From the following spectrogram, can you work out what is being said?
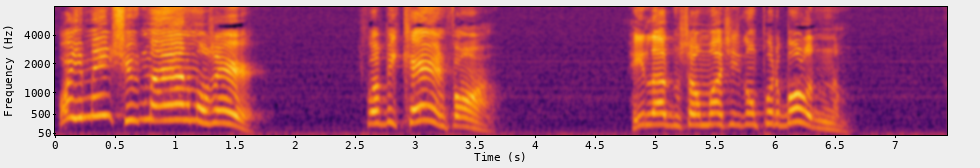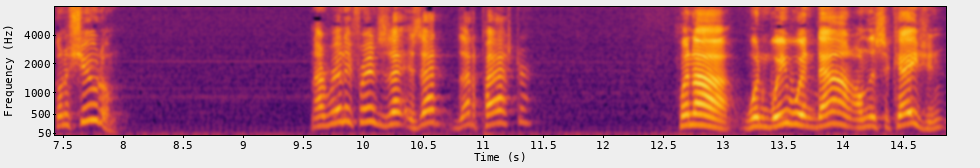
What do you mean shooting my animals here? You're supposed to be caring for them. He loved them so much he's going to put a bullet in them. He's going to shoot them. Now, really, friends, is that, is that, is that a pastor? When, I, when we went down on this occasion,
